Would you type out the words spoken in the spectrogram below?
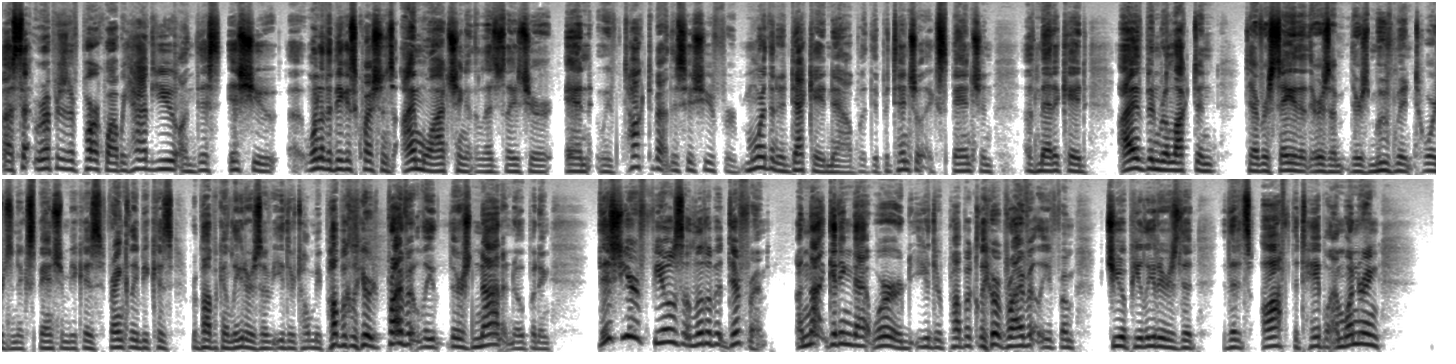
Uh, Representative Park, while we have you on this issue, uh, one of the biggest questions I'm watching at the legislature, and we've talked about this issue for more than a decade now, but the potential expansion of Medicaid. I've been reluctant to ever say that there's a there's movement towards an expansion because, frankly, because Republican leaders have either told me publicly or privately there's not an opening. This year feels a little bit different. I'm not getting that word either publicly or privately from GOP leaders that that it's off the table. I'm wondering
